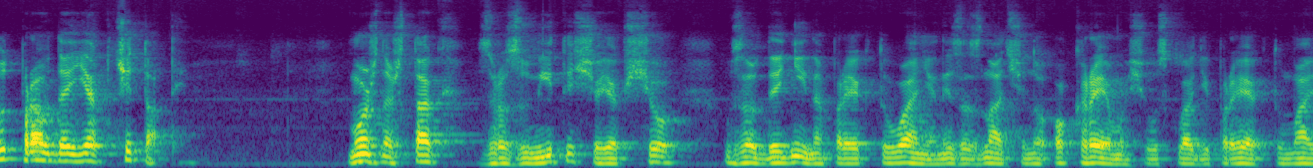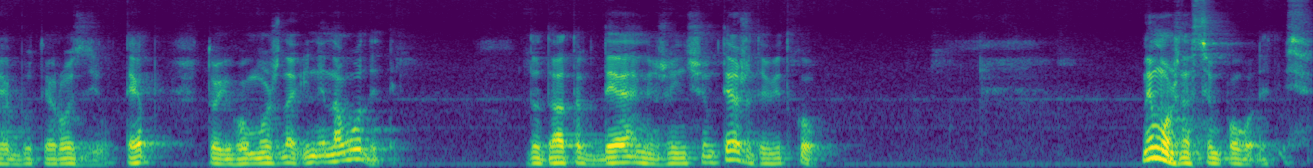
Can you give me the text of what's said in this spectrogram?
Тут, правда, як читати. Можна ж так зрозуміти, що якщо у завданні на проєктування не зазначено окремо, що у складі проєкту має бути розділ ТЕП, то його можна і не наводити. Додаток Д, між іншим, теж довідковий. Не можна з цим погодитись.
